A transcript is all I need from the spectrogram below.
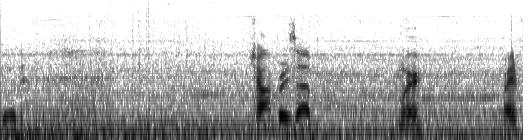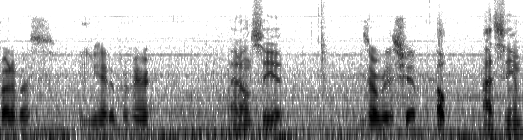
Good. Chopper's up Where? right in front of us. Can you hit him from here? I don't see it. He's over the ship. Oh, I see him.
